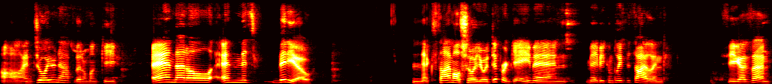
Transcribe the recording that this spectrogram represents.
Aw, enjoy your nap, little monkey. And that'll end this video. Next time I'll show you a different game and maybe complete this island. See you guys then.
